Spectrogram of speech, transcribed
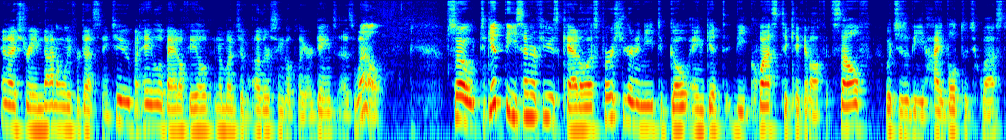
and I stream not only for Destiny 2, but Halo, Battlefield, and a bunch of other single player games as well. So to get the centrifuse catalyst, first you're going to need to go and get the quest to kick it off itself, which is the high voltage quest.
